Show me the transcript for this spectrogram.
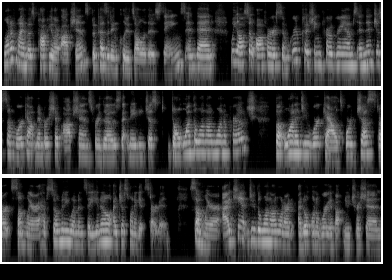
one of my most popular options because it includes all of those things. And then we also offer some group coaching programs and then just some workout membership options for those that maybe just don't want the one on one approach but want to do workouts or just start somewhere. I have so many women say, you know, I just want to get started somewhere. I can't do the one on one, I don't want to worry about nutrition.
